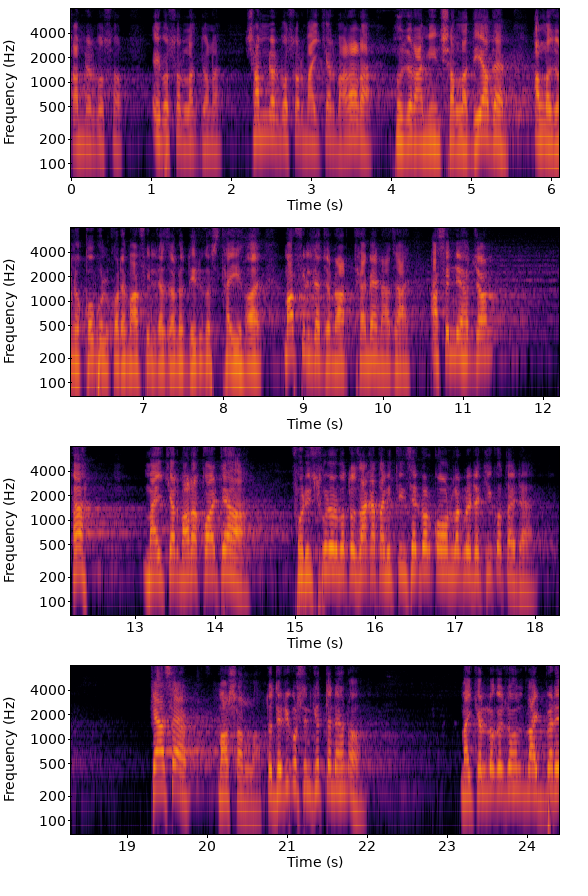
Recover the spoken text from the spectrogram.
সামনের বছর। এই বছর লাগতো না। সামনের বছর মাইকের ভাড়াটা হুজুর আমি ইনশাল্লাহ দিয়া দেন আল্লাহ যেন কবুল করে, মাহফিলটা যেন দীর্ঘস্থায়ী হয়, মাহফিলটা যেন আর থেমে না যায়। আসেন নি হজন হ্যাঁ মাইকার ভাড়া কয়টা? ফরিদপুরের মতো জায়গাতে আমি তিন, চারবার কখন লাগল, এটা কি কথা এটা? কে আছেন মার্শাল্লাহ তো দেরি করছেন কীর্তনে হেন মাইকেল লোকে যখন লাইট বেড়ে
